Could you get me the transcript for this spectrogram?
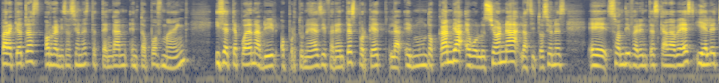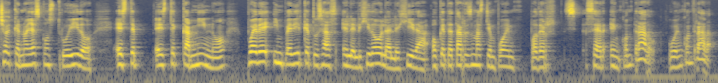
para que otras organizaciones te tengan en top of mind y se te puedan abrir oportunidades diferentes porque el mundo cambia, evoluciona, las situaciones eh, son diferentes cada vez y el hecho de que no hayas construido este, este camino puede impedir que tú seas el elegido o la elegida o que te tardes más tiempo en poder ser encontrado o encontrada.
